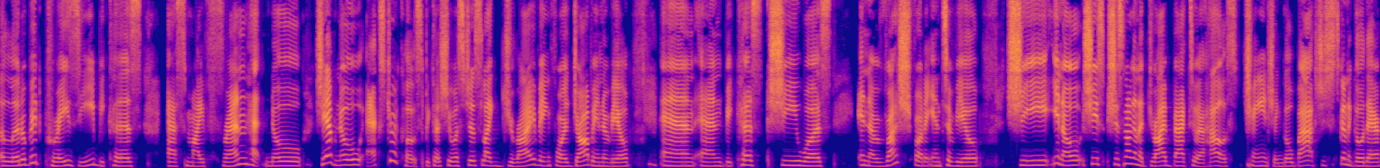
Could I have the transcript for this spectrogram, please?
a little bit crazy because as my friend had no she had no extra clothes because she was just like driving for a job interview. And and because she was in a rush for the interview she you know she's she's not gonna drive back to her house change and go back. She's just gonna go there.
